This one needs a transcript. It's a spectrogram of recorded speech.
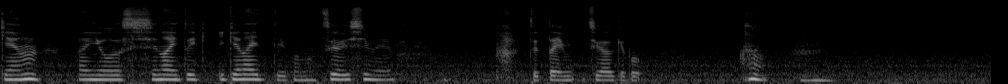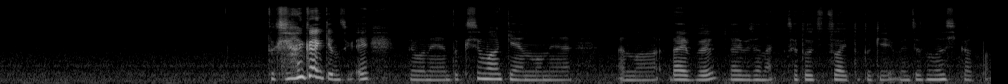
券乱用しないといけないっていうこの強い使命。絶対違うけど。徳島関係のえ？でもね徳島県のねあのライブ？ライブじゃない。瀬戸内ツアー行った時めっちゃ楽しかった。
